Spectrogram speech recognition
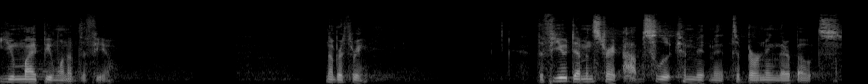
You might be one of the few. Number three, the few demonstrate absolute commitment to burning their boats.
